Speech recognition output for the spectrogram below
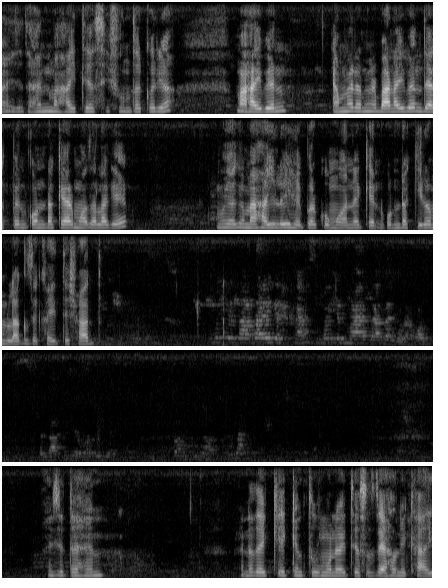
এই যে দেখেন, মাহাইতে আছি সুন্দর করিয়া। মাহাইবেন আপনার আপনার বানাইবেন, দেখবেন কোনটা কেয়ার মজা লাগে। মুই আগে মাহাইলেই হেপার কমু অনেক কেন কোনটা কিরম লাগছে খাইতে স্বাদ এই যে দেখেন এটা দেখে কিন্তু মনে হইতেছে যে এখনই খাই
